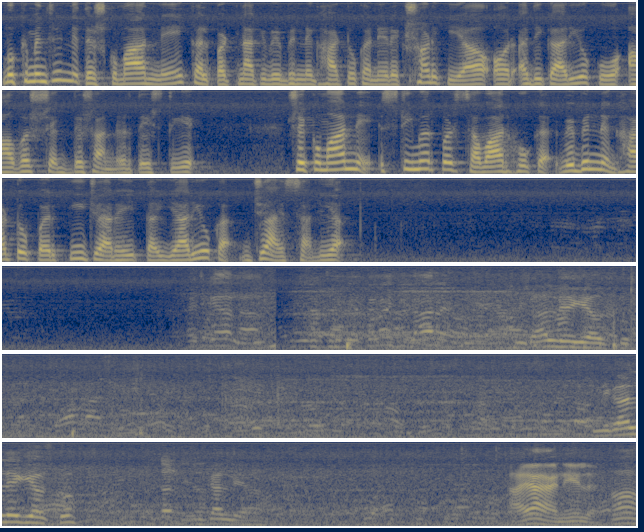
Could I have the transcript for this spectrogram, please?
मुख्यमंत्री नीतीश कुमार ने कल पटना के विभिन्न घाटों का निरीक्षण किया और अधिकारियों को आवश्यक दिशा निर्देश दिए। श्री कुमार ने स्टीमर पर सवार होकर विभिन्न घाटों पर की जा रही तैयारियों का जायजा लिया। निकाल ले गया उसको। निकाल ले गया उसको निकाल लिया। आया है अनिल हाँ।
